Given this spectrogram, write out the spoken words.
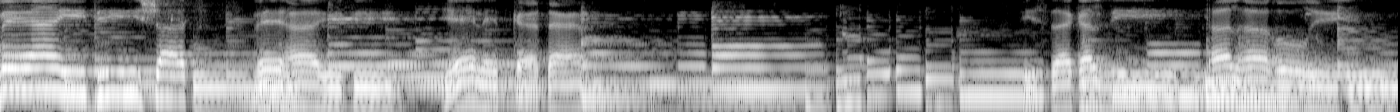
והייתי שת, והייתי ילד קטן. הסתכלתי על ההורים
